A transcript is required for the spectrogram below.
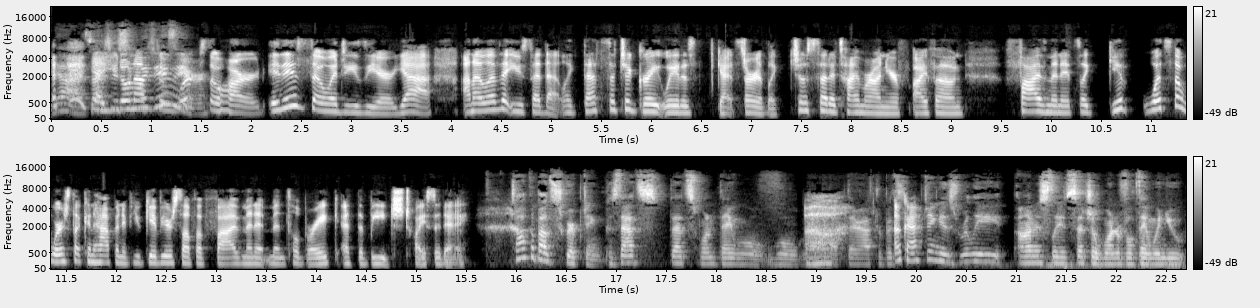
Yeah. yeah. You don't so have to easier. work so hard. It is so much easier. Yeah. And I love that you said that. Like, that's such a great way to get started. Like, just set a timer on your iPhone five minutes. Like, give what's the worst that can happen if you give yourself a five minute mental break at the beach twice a day? Talk about scripting because that's that's one thing we'll we'll wrap up there after. But okay. scripting is really honestly it's such a wonderful thing when you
